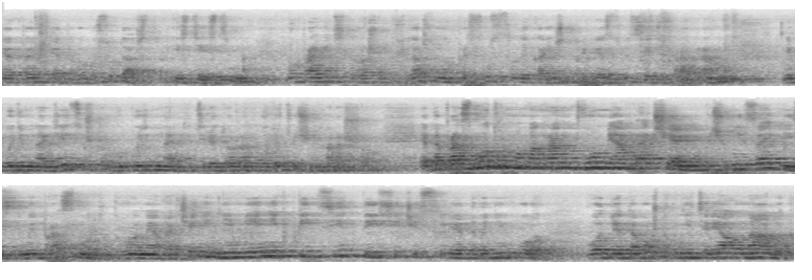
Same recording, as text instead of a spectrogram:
это, этого государства, естественно. Но правительство вашего государства оно присутствовало и, конечно, приветствует все эти программы. И будем надеяться, что мы будем на этой территории работать очень хорошо. Это просмотр маммограмм двумя врачами, причем независимый просмотр двумя врачами, не менее пяти тысяч исследований в год. Вот для того, чтобы не терял навык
